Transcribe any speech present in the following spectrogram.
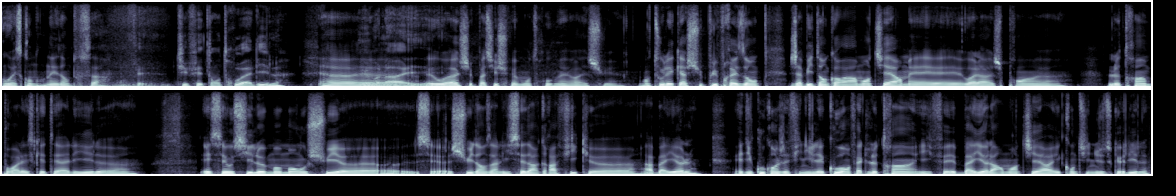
Où est-ce qu'on en est dans tout ça? Tu fais ton trou à Lille. Euh, Et voilà, et- euh, Ouais, je sais pas si je fais mon trou, mais ouais, je suis. En tous les cas, je suis plus présent. J'habite encore à Armentières, mais voilà, je prends euh, le train pour aller skater à Lille. euh. Et c'est aussi le moment où je suis, je suis dans un lycée d'art graphique à Bayeul. Et du coup, quand j'ai fini les cours, en fait, le train, il fait Bayeul-Armentières et il continue jusque Lille.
